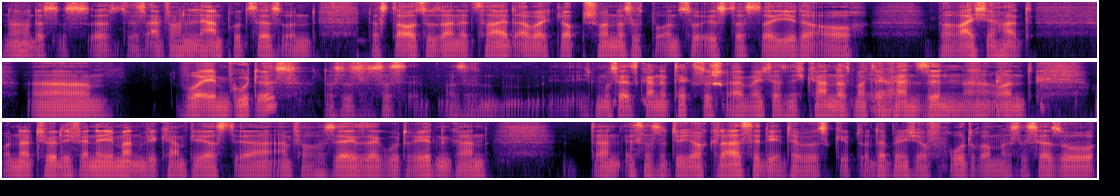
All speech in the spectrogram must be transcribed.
Ne? Das ist äh, das ist einfach ein Lernprozess und das dauert so seine Zeit, aber ich glaube schon, dass es bei uns so ist, dass da jeder auch Bereiche hat, ähm, wo er eben gut ist. Das ist das, also ich muss ja jetzt keine Texte schreiben, wenn ich das nicht kann. Das macht ja, Ja. keinen Sinn. Ne? Und und natürlich, wenn du jemanden wie Campi hast, der einfach sehr sehr gut reden kann, dann ist das natürlich auch klar, dass er die Interviews gibt. Und da bin ich auch froh drum. Das ist ja so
